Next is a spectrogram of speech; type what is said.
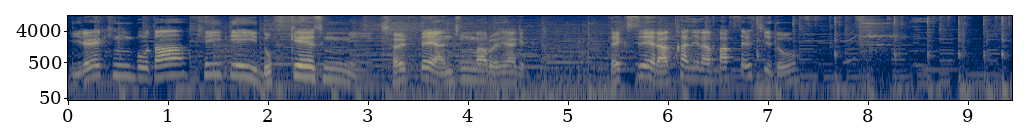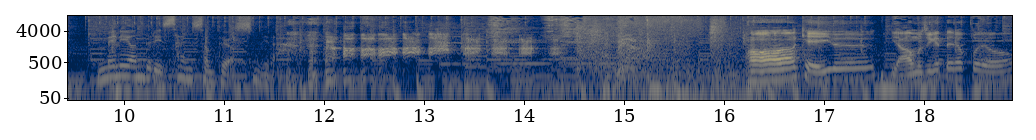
이렐킹보다 KDA 높게 승리. 절대 안중마로 해야겠다. 덱스의 라칸이라 빡셀지도. 미니언들이 생성되었습니다. 아 게이드 야무지게 때렸고요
